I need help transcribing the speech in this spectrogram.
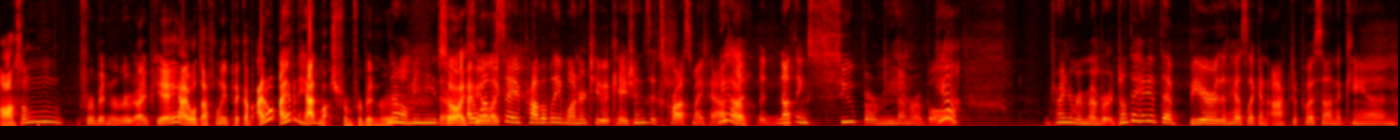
awesome. Forbidden Root IPA. I will definitely pick up. I don't. I haven't had much from Forbidden Root. No, me neither. So I feel want like- say probably one or two occasions it's crossed my path, Yeah. but nothing super memorable. Yeah. I'm trying to remember. Don't they have that beer that has like an octopus on the can?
